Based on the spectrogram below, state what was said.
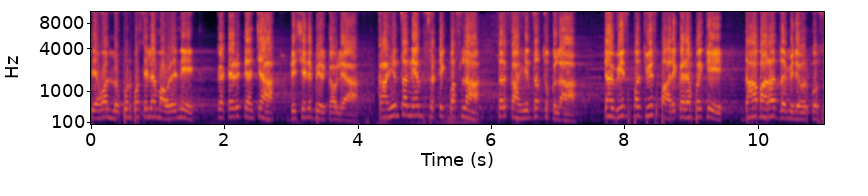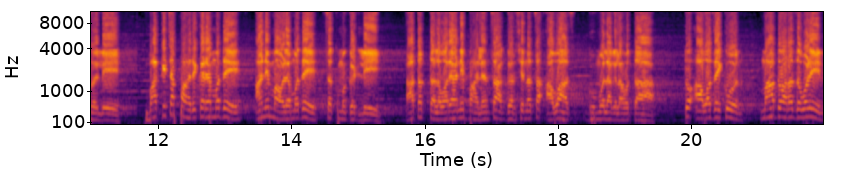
तेव्हा लपून बसलेल्या मावळ्याने कटारी त्यांच्या दिशेने भिरकावल्या. काहींचा नेम सटीक बसला तर काहींचा चुकला. त्या वीस पंचवीस पहारेकऱ्यांपैकी दहा बारा जमिनीवर कोसळले. बाकीच्या पहारेकऱ्यांमध्ये आणि मावळ्यामध्ये चकमक घडली. आता तलवारी आणि भाल्यांचा घर्षणाचा आवाज घुमू लागला होता. तो आवाज ऐकून महाद्वाराजवळील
